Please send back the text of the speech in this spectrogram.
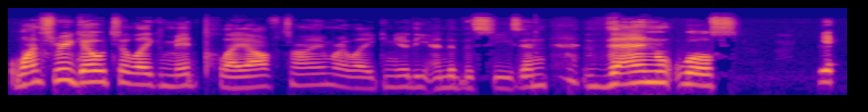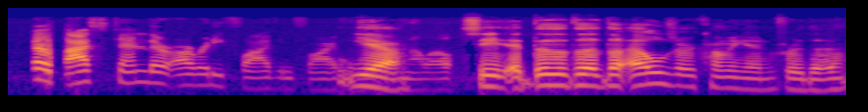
Once we go to like mid playoff time or like near the end of the season, then we'll s- their last ten, they're already five and five. Yeah. See the the the L's are coming in for the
